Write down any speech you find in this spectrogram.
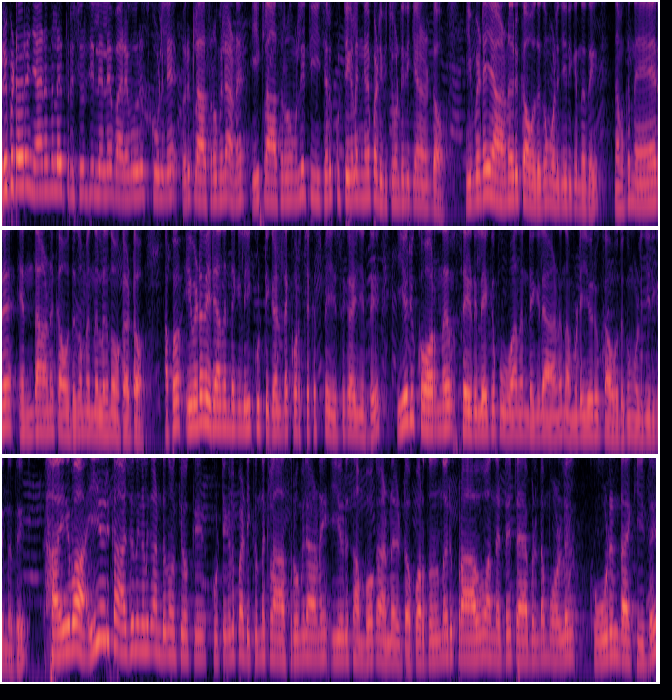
പ്രിയപ്പെട്ടവരെ ഞാനെന്നുള്ളത് തൃശ്ശൂർ ജില്ലയിലെ വരവൂർ സ്കൂളിലെ ഒരു ക്ലാസ് റൂമിലാണ് ഈ ക്ലാസ് റൂമിൽ ടീച്ചർ കുട്ടികളെ ഇങ്ങനെ പഠിപ്പിച്ചുകൊണ്ടിരിക്കുകയാണ് കേട്ടോ. ഇവിടെയാണ് ഒരു കൗതുകം ഒളിഞ്ഞിരിക്കുന്നത്. നമുക്ക് നേരെ എന്താണ് കൗതുകം എന്നുള്ളത് നോക്കാം കേട്ടോ. അപ്പോൾ ഇവിടെ വരികയാണെന്നുണ്ടെങ്കിൽ ഈ കുട്ടികളുടെ കുറച്ചൊക്കെ സ്പേസ് കഴിഞ്ഞിട്ട് ഈ ഒരു കോർണർ സൈഡിലേക്ക് പോവാന്നുണ്ടെങ്കിലാണ് നമ്മുടെ ഈ ഒരു കൗതുകം ഒളിഞ്ഞിരിക്കുന്നത്. ഹൈവാ ഈ ഒരു കാഴ്ച നിങ്ങൾ കണ്ടു നോക്കി നോക്ക്. കുട്ടികൾ പഠിക്കുന്ന ക്ലാസ് റൂമിലാണ് ഈ ഒരു സംഭവം കാണുന്നത് കേട്ടോ. പുറത്തുനിന്ന് ഒരു പ്രാവ് വന്നിട്ട് ടേബിളിന്റെ മുകളിൽ കൂടുണ്ടാക്കിയിട്ട്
